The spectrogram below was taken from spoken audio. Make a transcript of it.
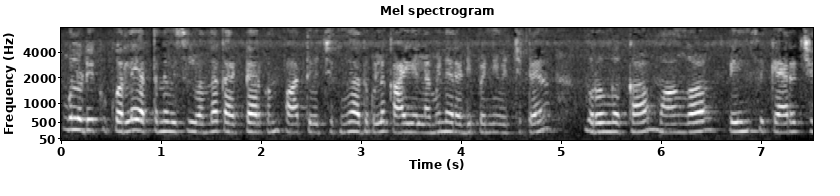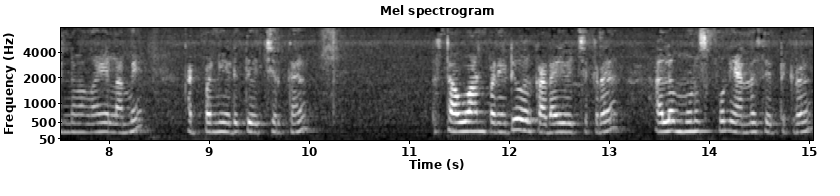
உங்களுடைய குக்கரில் எத்தனை விசில் வந்தால் கரெக்டாக இருக்குன்னு பார்த்து வச்சுக்கோங்க. அதுக்குள்ளே காய் எல்லாமே நான் ரெடி பண்ணி வச்சுட்டேன். முருங்கைக்காய் மாங்காய் பீன்ஸு கேரட் சின்ன வெங்காயம் எல்லாமே கட் பண்ணி எடுத்து வச்சுருக்கேன். ஸ்டவ் ஆன் பண்ணிவிட்டு ஒரு கடாய் வச்சுக்கிறேன். அதில் மூணு ஸ்பூன் எண்ணெய் சேர்த்துக்கிறேன்.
